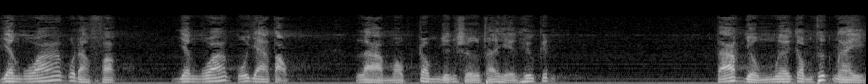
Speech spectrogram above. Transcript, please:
văn hóa của đạo phật văn hóa của gia tộc là một trong những sự thể hiện hiếu kính. Ta áp dụng ờ, công thức này,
